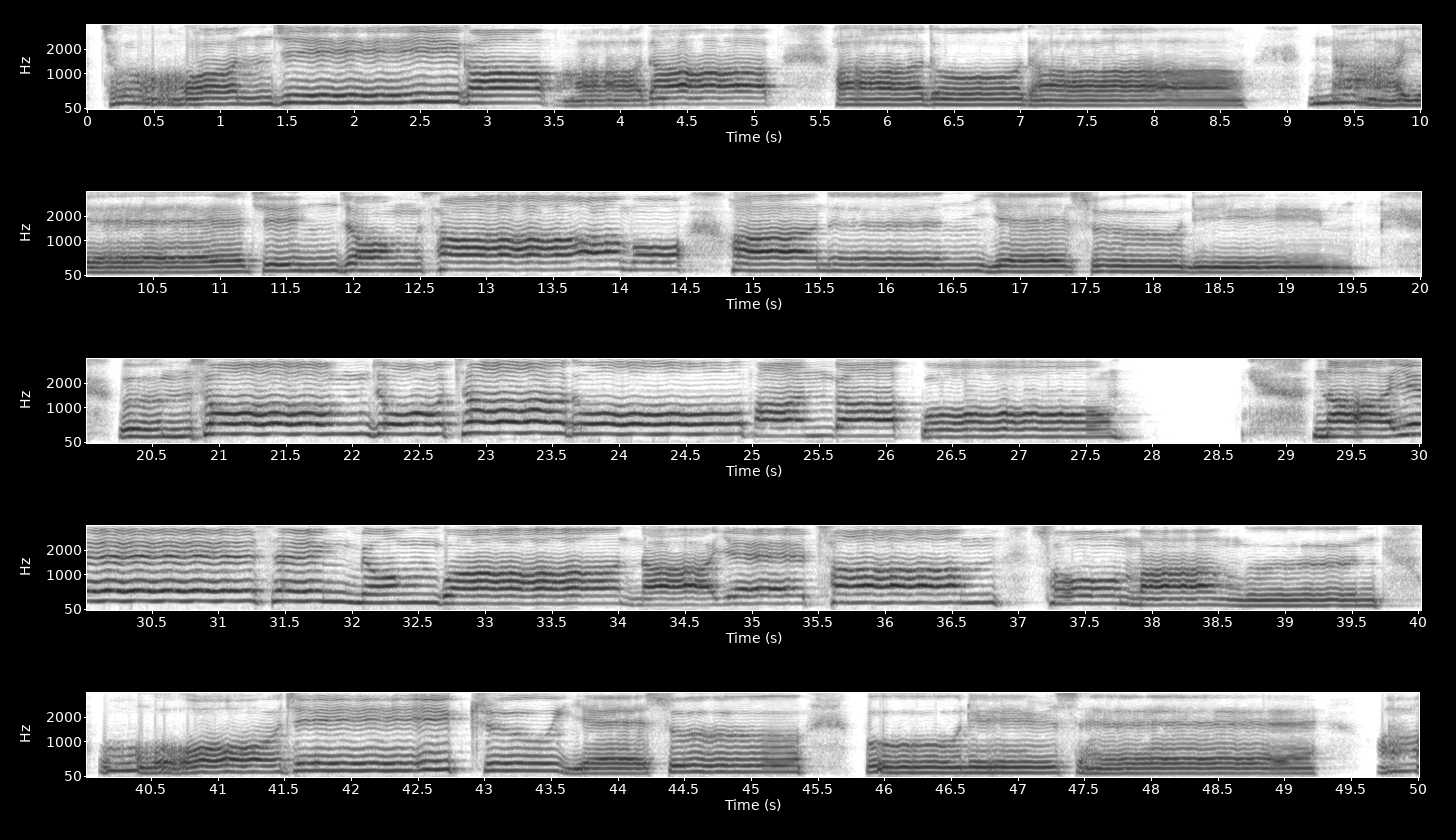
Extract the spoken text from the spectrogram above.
전지가 화답하도다. 나의 진정 사모하는 예수님. 음성조차도 반갑고 나의 생명과 나의 참 소망은 오직 주 예수 뿐일세. 아멘.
